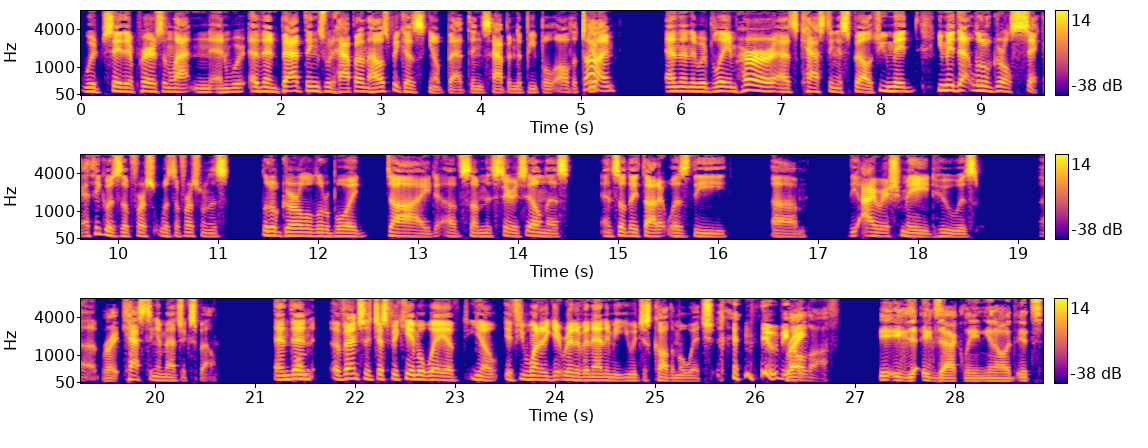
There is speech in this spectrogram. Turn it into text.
would say their prayers in Latin and were, and then bad things would happen in the house because you know bad things happen to people all the time. And then they would blame her as casting a spell. You made you made that little girl sick. I think it was the first was the first one. This little girl or little boy died of some mysterious illness, and so they thought it was the um, the Irish maid who was uh, Right. casting a magic spell. And then eventually it just became a way of, you know, if you wanted to get rid of an enemy, you would just call them a witch. they would be Right. hauled off. Exactly. And, you know, it's,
